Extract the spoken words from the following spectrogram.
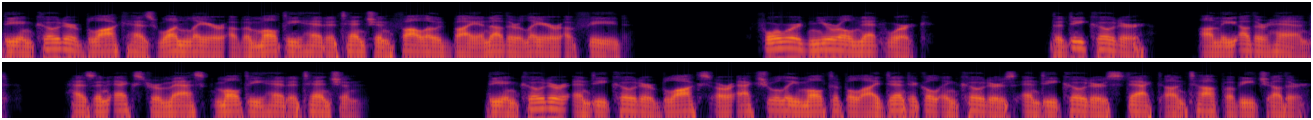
The encoder block has one layer of a multi-head attention followed by another layer of feed. Forward neural network. The decoder, on the other hand, has an extra masked multi-head attention. The encoder and decoder blocks are actually multiple identical encoders and decoders stacked on top of each other.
